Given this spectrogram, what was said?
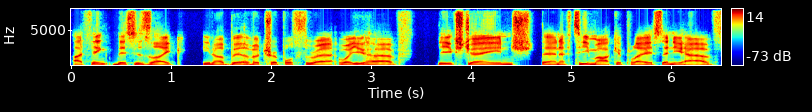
I think this is like, you know, a bit of a triple threat where you have the exchange, the NFT marketplace, and you have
